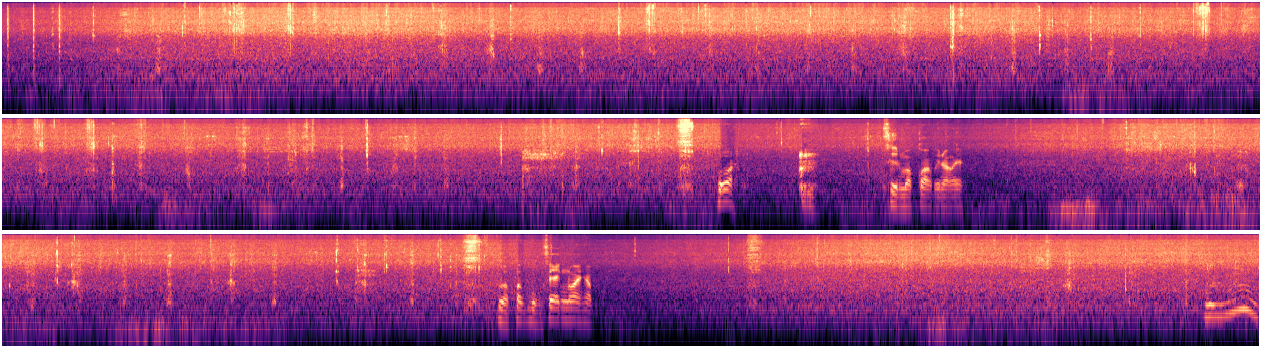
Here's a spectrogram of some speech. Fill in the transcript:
โอ้สื่นหมอกกอกพี่น้องเลย ลวกผักบุ้งแซงน้อยครับอืม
